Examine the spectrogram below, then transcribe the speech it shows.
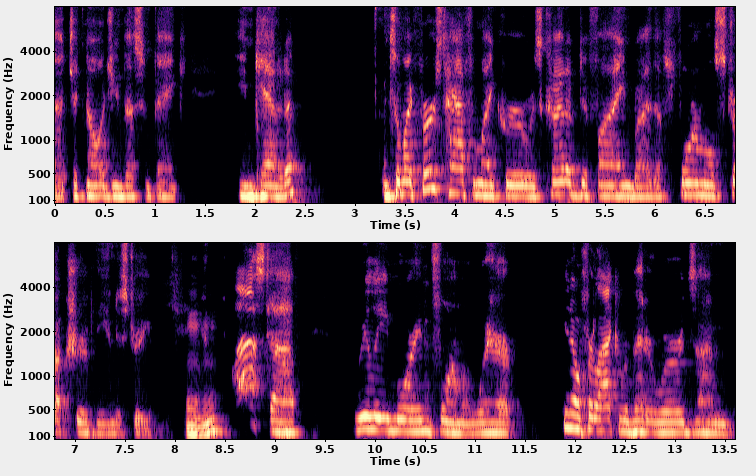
uh, technology investment bank in canada and so my first half of my career was kind of defined by the formal structure of the industry. Mm-hmm. The last half, really more informal, where, you know, for lack of a better words, I'm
